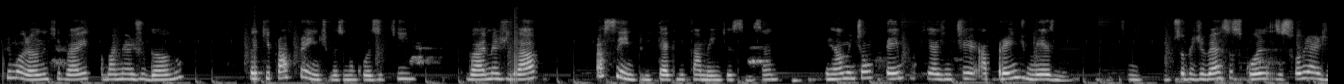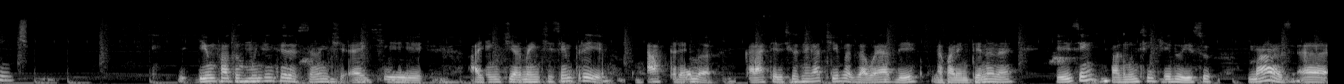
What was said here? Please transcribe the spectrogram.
aprimorando que vai acabar me ajudando daqui para frente. Vai ser uma coisa que vai me ajudar para sempre, tecnicamente, assim, sabe? E realmente é um tempo que a gente aprende mesmo assim, sobre diversas coisas sobre a gente. E um fator muito interessante é que a gente geralmente sempre atrela características negativas ao EAD na quarentena, né? E sim, faz muito sentido isso. Mas é,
